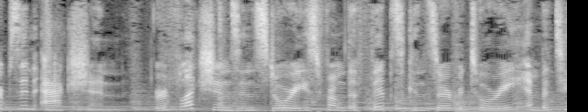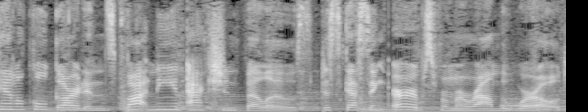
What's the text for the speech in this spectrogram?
Herbs in Action Reflections and stories from the Phipps Conservatory and Botanical Gardens Botany in Action Fellows discussing herbs from around the world.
